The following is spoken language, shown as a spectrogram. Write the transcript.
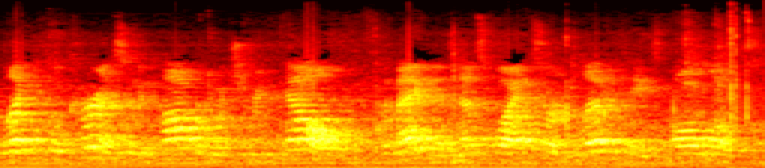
electrical currents in the copper, which repel the magnet, and that's why it sort of levitates almost.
